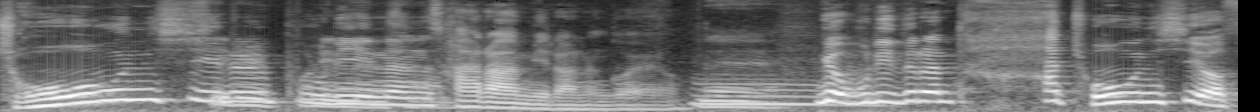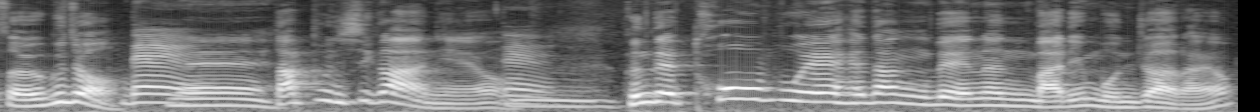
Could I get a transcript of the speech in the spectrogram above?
좋은 씨를 뿌리는 뿌리는 사람이라는 거예요. 네. 그러니까 우리들은 다 좋은 씨였어요. 그죠? 네. 네. 나쁜 씨가 아니에요. 네. 근데 토부에 해당되는 말이 뭔지 알아요?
